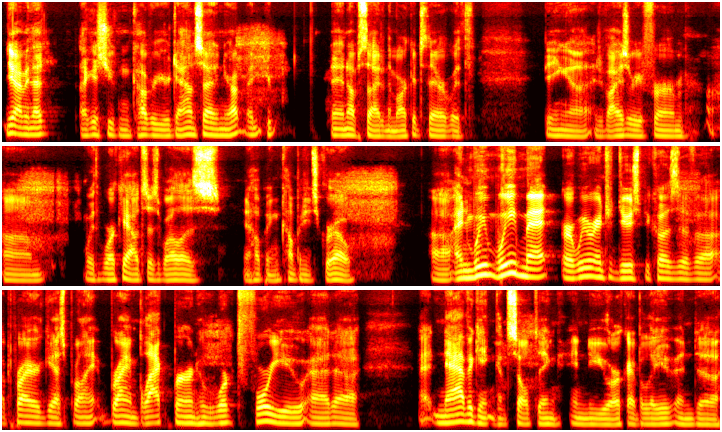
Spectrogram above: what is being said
Yeah i mean that i guess you can cover your downside and your up and, your, and upside in the markets there with being an advisory firm um, with workouts as well as you know, helping companies grow. Uh, and we we met or we were introduced because of uh, a prior guest, Brian, Brian Blackburn, who worked for you at uh, at Navigant Consulting in New York, I believe. And uh,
